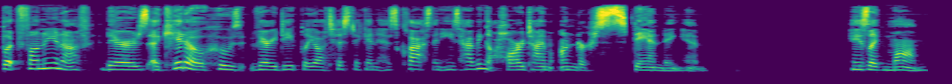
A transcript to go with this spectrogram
But funny enough, there's a kiddo who's very deeply autistic in his class, and he's having a hard time understanding him. He's like, Mom,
